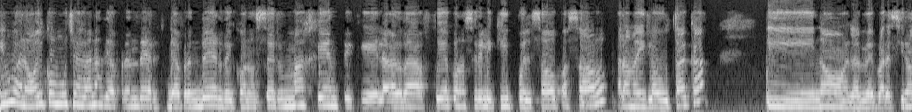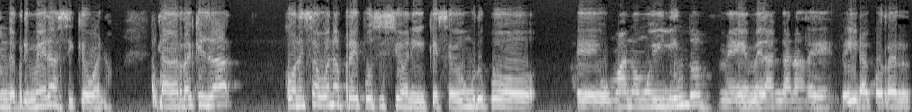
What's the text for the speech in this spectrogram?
y bueno, hoy con muchas ganas de aprender, de aprender, de conocer más gente, que la verdad fui a conocer el equipo el sábado pasado para medir la butaca y no, me parecieron de primera, así que bueno, la verdad que ya con esa buena predisposición y que se ve un grupo eh, humano muy lindo, me, dan ganas de, ir a correr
